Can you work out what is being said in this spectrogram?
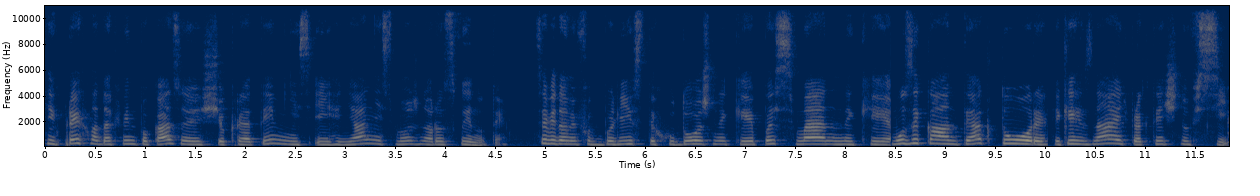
В їх прикладах він показує, що креативність і геніальність можна розвинути. Це відомі футболісти, художники, письменники, музиканти, актори, яких знають практично всі.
